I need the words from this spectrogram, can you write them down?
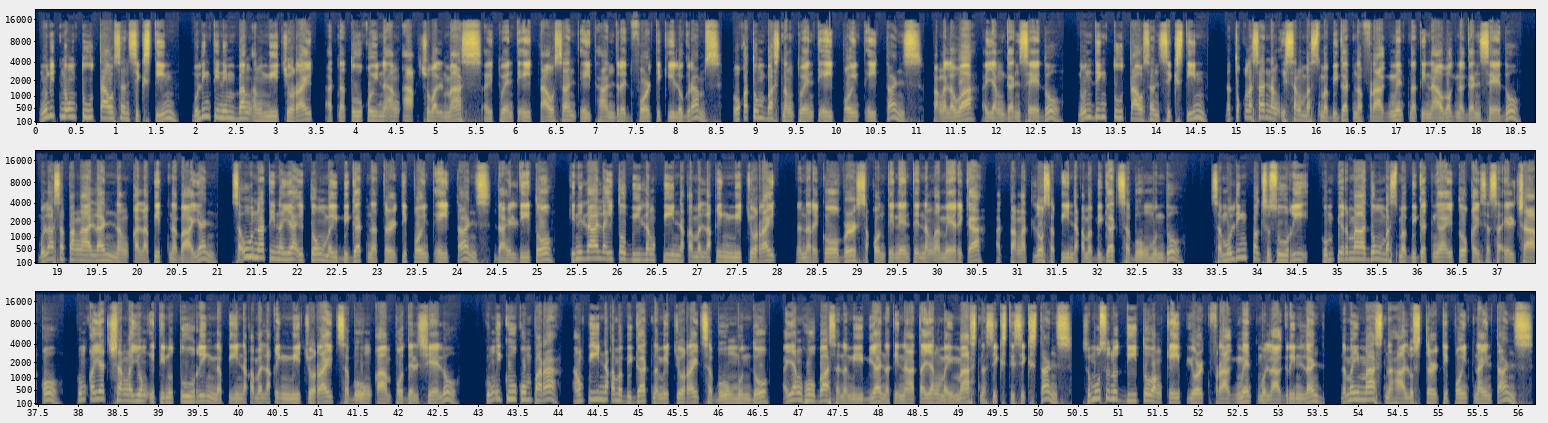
Ngunit noong 2016, muling tinimbang ang meteorite at natukoy na ang actual mass ay 28,840 kilograms o katumbas ng 28.8 tons. Pangalawa ay ang Gancedo. Noong ding 2016, natuklasan ng isang mas mabigat na fragment na tinawag na Gancedo mula sa pangalan ng kalapit na bayan. Sa una tinaya itong may bigat na 30.8 tons dahil dito kinilala ito bilang pinakamalaking meteorite na narecover sa kontinente ng Amerika at pangatlo sa pinakamabigat sa buong mundo. Sa muling pagsusuri, kumpirmadong mas mabigat nga ito kaysa sa El Chaco, kung kaya't siya ngayong itinuturing na pinakamalaking meteorite sa buong Campo del Cielo. Kung ikukumpara, ang pinakamabigat na meteorite sa buong mundo ay ang Hoba sa Namibia na tinatayang may mass na 66 tons. Sumusunod dito ang Cape York fragment mula Greenland na may mass na halos 30.9 tons.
